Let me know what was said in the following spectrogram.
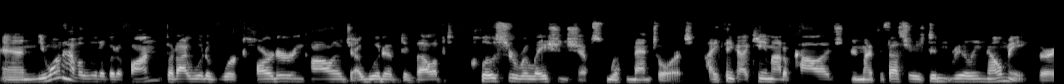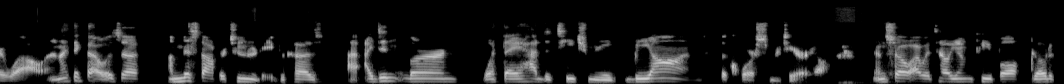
And you want to have a little bit of fun, but I would have worked harder in college. I would have developed closer relationships with mentors. I think I came out of college and my professors didn't really know me very well. And I think that was a, a missed opportunity because I, I didn't learn what they had to teach me beyond the course material. And so I would tell young people go to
